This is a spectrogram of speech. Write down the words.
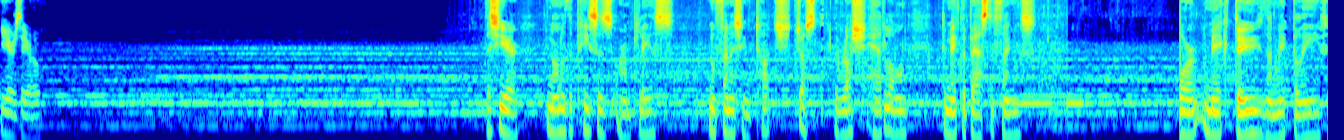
year zero. This year, none of the pieces are in place, no finishing touch, just the rush headlong to make the best of things. Or make do than make believe,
